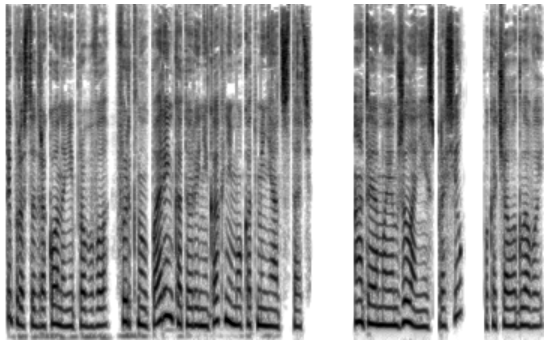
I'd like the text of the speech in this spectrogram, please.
ты просто дракона не пробовала, фыркнул парень, который никак не мог от меня отстать. А ты о моем желании спросил? покачала головой.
